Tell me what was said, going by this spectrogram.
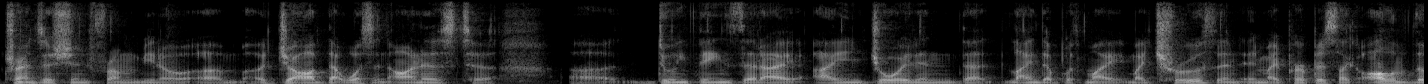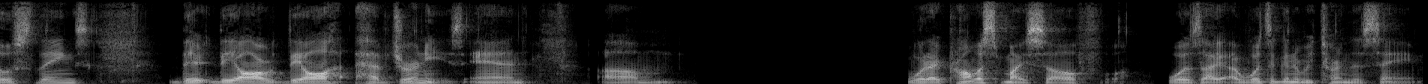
transitioned from you know um, a job that wasn't honest to uh, doing things that I, I enjoyed and that lined up with my, my truth and, and my purpose, like all of those things, they they all they all have journeys. And um, what I promised myself was I, I wasn't going to return the same.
